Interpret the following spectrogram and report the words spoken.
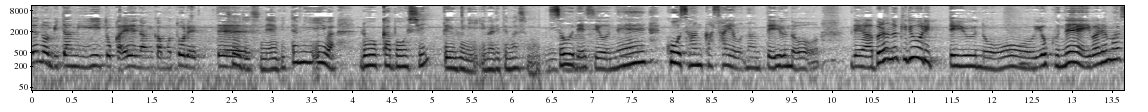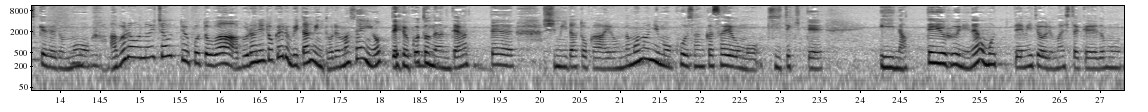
でのビタミン E とか A なんかも取れてそうですね。ビタミン E は老化防止っていうふうに言われてますもんね。そうですよね。抗酸化作用なんていうのを。で油抜き料理っていうのをよくね言われますけれども油を抜いちゃうっていうことは油に溶けるビタミン取れませんよっていうことなんであってシミだとかいろんなものにも抗酸化作用も効いてきていいなっていうふうにね思って見ておりましたけれども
